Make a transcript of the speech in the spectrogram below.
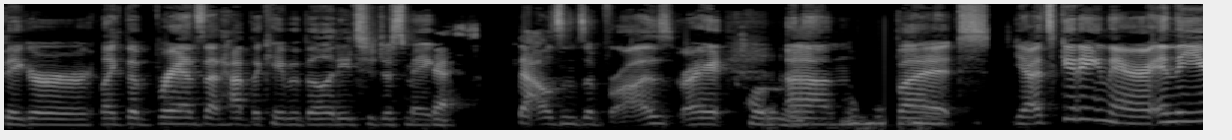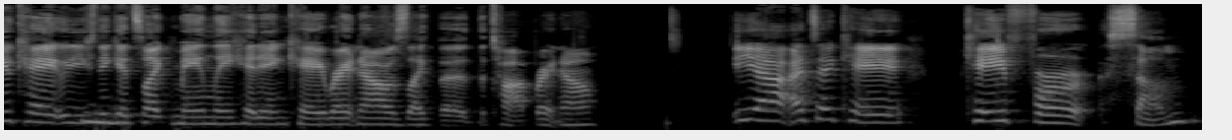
bigger, like the brands that have the capability to just make Yes. thousands of bras, right? Totally. Um, Mhm. but yeah, it's getting there. In the UK, you think Mhm. it's like mainly hitting K right now is like the the top right now. Yeah, I'd say K K for some.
